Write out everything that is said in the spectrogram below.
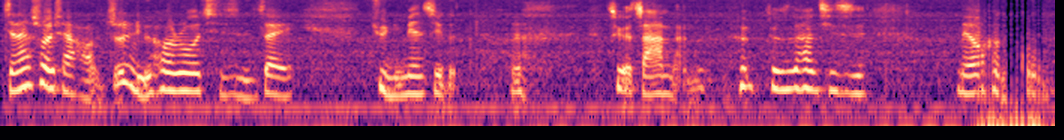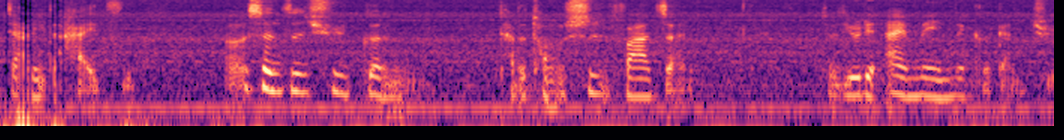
简单说一下好，就是吕赫若其实在剧里面是一个 这个渣男，就是他其实没有很顾家里的孩子。呃，甚至去跟他的同事发展，就是有点暧昧那个感觉。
